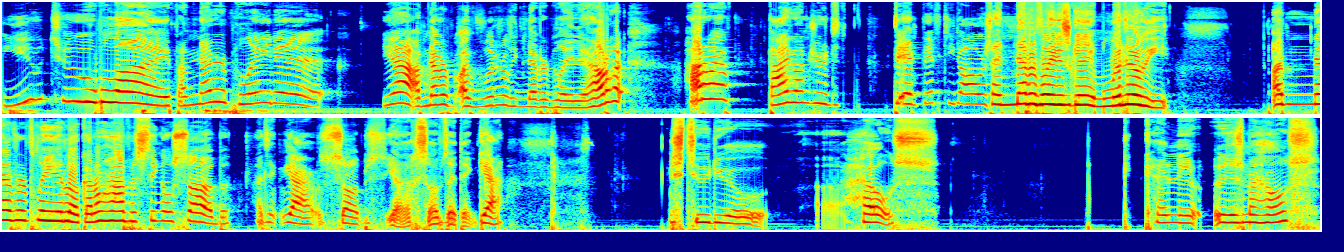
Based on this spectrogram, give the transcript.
YouTube Life. I've never played it. Yeah, I've never. I've literally never played it. How do I? How do I have five hundred and fifty dollars? I never played this game. Literally, I've never played it. Look, I don't have a single sub. I think yeah, subs. Yeah, subs. I think yeah. Studio uh, house. Can you? Is this my house?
